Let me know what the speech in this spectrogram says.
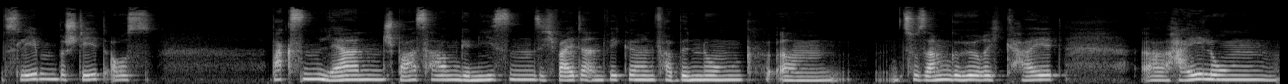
Das Leben besteht aus Wachsen, Lernen, Spaß haben, genießen, sich weiterentwickeln, Verbindung, ähm, Zusammengehörigkeit, äh, Heilung,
